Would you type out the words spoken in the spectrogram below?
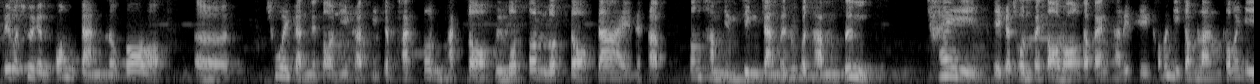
เรียกว่าช่วยกันป้องกันแล้วก็ช่วยกันในตอนนี้ครับที่จะพักต้นพักดอกหรือลดต้นลดดอกได้นะครับ ต้องทำอย่างจริงจังเป็นรูปธรรม ซึ่งให้เอกชนไปต่อรองกับแบงก์พาณิชย์เองเขาไม่มีกำลังเขาไม่มี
